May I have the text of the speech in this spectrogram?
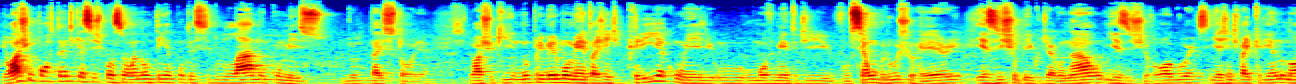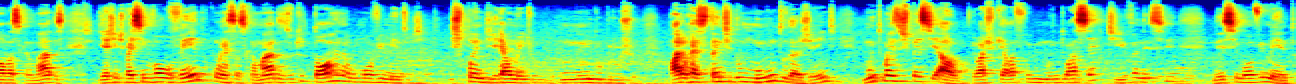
eu acho importante que essa expansão ela não tenha acontecido lá no começo do, da história. Eu acho que no primeiro momento a gente cria com ele o, o, movimento de você é um bruxo, Harry, existe o Beco Diagonal e existe Hogwarts, e a gente vai criando novas camadas e a gente vai se envolvendo com essas camadas, o que torna o movimento de expandir realmente o mundo bruxo para o restante do mundo da gente, muito mais especial. Eu acho que ela foi muito assertiva nesse, nesse movimento.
